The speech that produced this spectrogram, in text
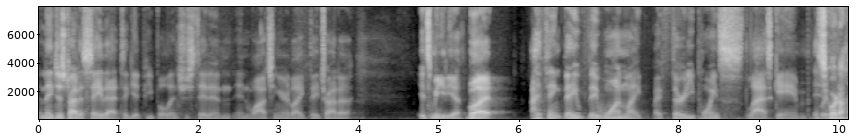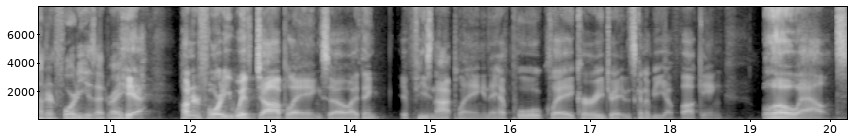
And they just try to say that to get people interested in in watching or like they try to it's media. But I think they they won like by 30 points last game. They with- scored 140. Is that right? Yeah. 140 with Ja playing. So I think if he's not playing and they have Poole, Clay, Curry, it's going to be a fucking blowout.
